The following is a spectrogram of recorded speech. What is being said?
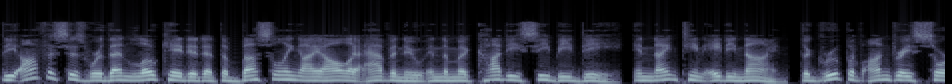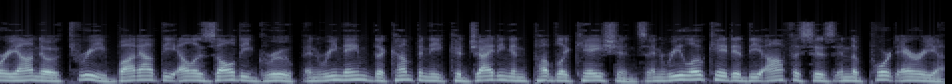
The offices were then located at the bustling Ayala Avenue in the Makati CBD. In 1989, the group of Andres Soriano III bought out the Elizalde Group and renamed the company Kagitingan Publications and relocated the offices in the port area,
